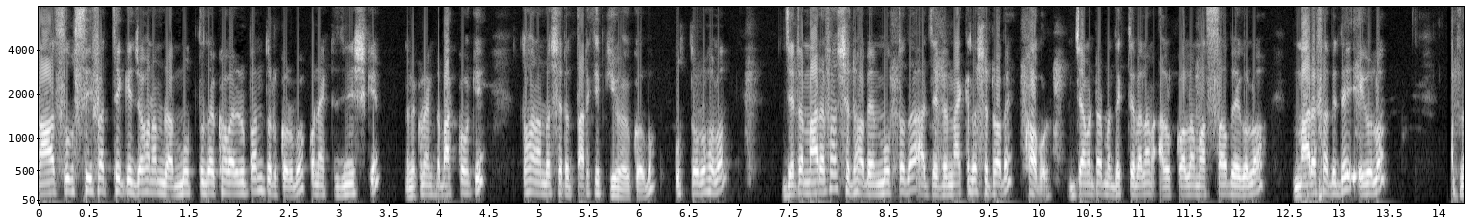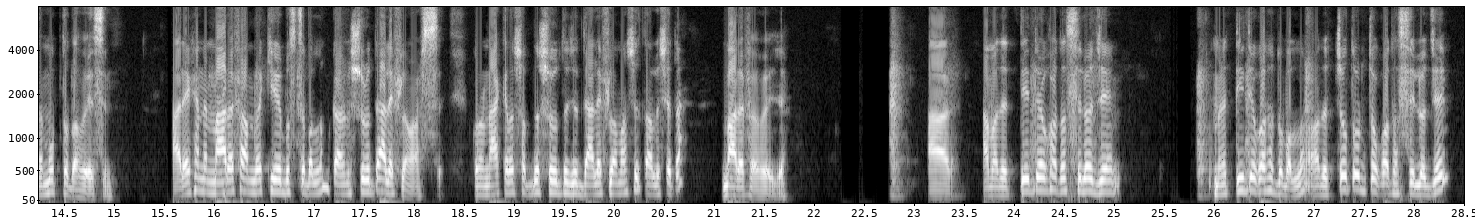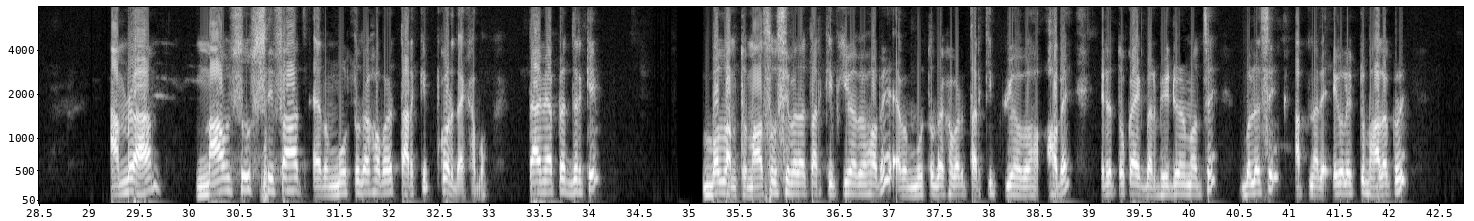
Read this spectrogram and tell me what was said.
মাসুফ সিফাত থেকে যখন আমরা মুক্তদা খবরে রূপান্তর করব, কোন একটা জিনিসকে মানে কোন একটা বাক্যকে তখন আমরা সেটা তার্কিব কীভাবে করব? উত্তর হলো, যেটা মারেফা, সেটা হবে মুক্তদা আর যেটা নাকেরা, সেটা হবে খবর। যেমনটা আমরা দেখতে পেলাম আল কলম আসাব এগুলো মারেফা বিদে, এগুলো আপনার মুক্তদা হয়েছে। আর এখানে মারেফা আমরা কীভাবে বুঝতে পারলাম? কারণ শুরুতে আলিফলাম আসছে। কোন নাকেরা শব্দ শুরুতে যদি আলিফলাম আসে, তাহলে সেটা মারেফা হয়ে যায়। আর আমাদের তৃতীয় কথা ছিল যে মানে তৃতীয় কথা তো বললাম, আমাদের চতুর্থ কথা ছিল যে, আমরা মাউসুফ সিফাত এবং মুক্তদা খবরের তারকিব করে দেখাবো। তাই আমি আপনাদেরকে বললাম তো মাসুফ সিফাতের তারকিব কীভাবে হবে এবং মুক্তদা খবরের তারকিব কীভাবে হবে, এটা তো কয়েকবার ভিডিওর মধ্যে বলেছি। আপনারা এগুলো একটু ভালো করে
